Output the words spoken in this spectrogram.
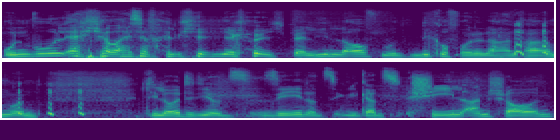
unwohl, ehrlicherweise, weil wir hier durch Berlin laufen und ein Mikrofon in der Hand haben und die Leute, die uns sehen, uns irgendwie ganz scheel anschauen.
